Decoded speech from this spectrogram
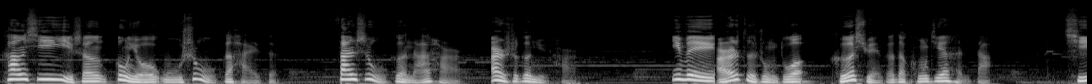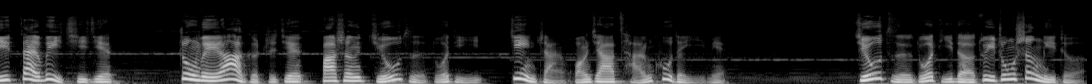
康熙一生共有五十五个孩子，三十五个男孩。二十个女孩，因为儿子众多，可选择的空间很大。其在位期间，众位阿哥之间发生九子夺嫡，尽展皇家残酷的一面。九子夺嫡的最终胜利者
